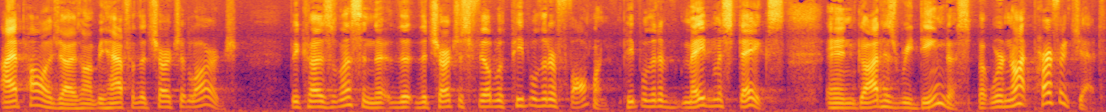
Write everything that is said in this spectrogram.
I apologize on behalf of the church at large. Because, listen, the, the, the, church is filled with people that are fallen, people that have made mistakes, and God has redeemed us, but we're not perfect yet.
